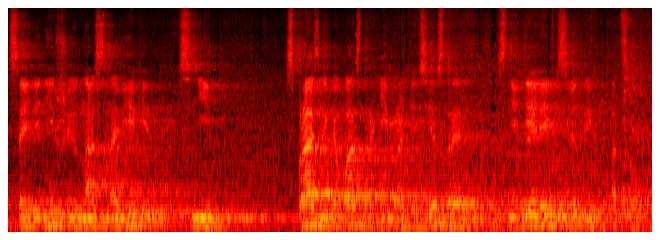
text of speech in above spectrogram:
соединившую нас навеки с Ним. С праздником вас, дорогие братья и сестры, с неделей святых отцов.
